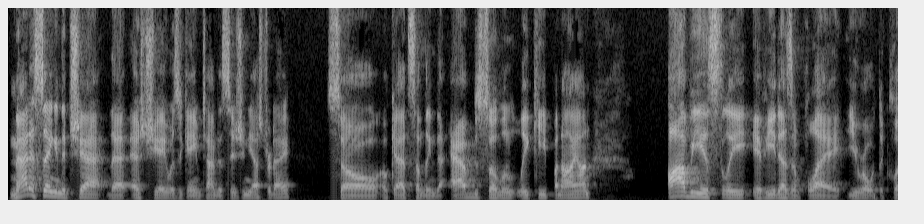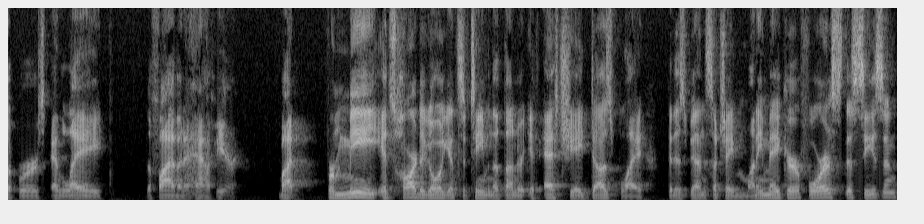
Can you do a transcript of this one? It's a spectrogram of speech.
Matt is saying in the chat that SGA was a game time decision yesterday. So, okay, that's something to absolutely keep an eye on. Obviously, if he doesn't play, you roll with the Clippers and lay the five and a half here. But for me, it's hard to go against a team in the Thunder if SGA does play that has been such a moneymaker for us this season.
